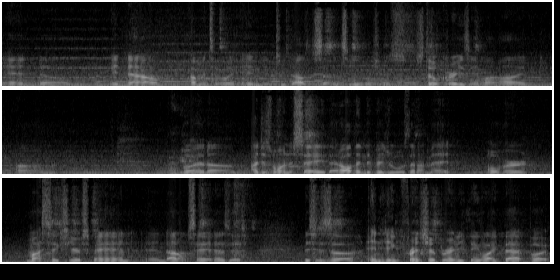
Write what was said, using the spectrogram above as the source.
and um, it now coming to an end in 2017, which is still crazy in my mind. Um, but um, I just want to say that all the individuals that I met over my six-year span, and I don't say it as if this is a ending friendship or anything like that, but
